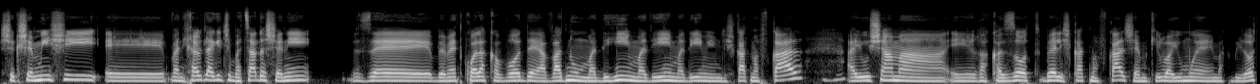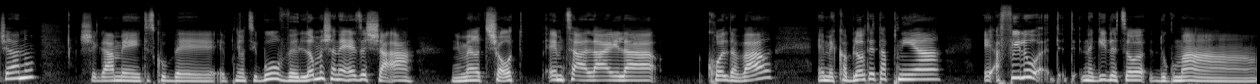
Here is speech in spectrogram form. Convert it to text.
שכשמישהי, אה, ואני חייבת להגיד שבצד השני, וזה באמת כל הכבוד, אה, עבדנו מדהים, מדהים, מדהים עם לשכת מפכ"ל. היו שם אה, רכזות בלשכת מפכ"ל, שהן כאילו היו אה, מקבילות שלנו, שגם התעסקו בפניות ציבור, ולא משנה איזה שעה, אני אומרת שעות אמצע הלילה, כל דבר, הן מקבלות את הפנייה, אפילו, נגיד לצורך דוגמה,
